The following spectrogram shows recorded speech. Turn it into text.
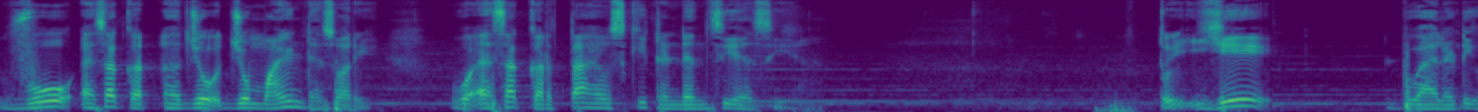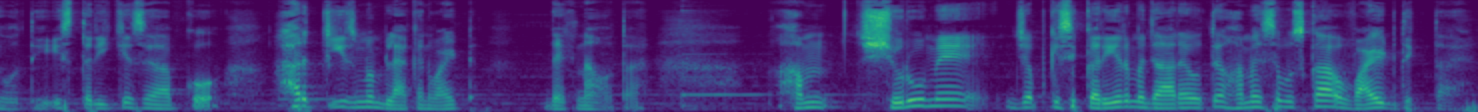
वो ऐसा कर, जो जो माइंड है सॉरी वो ऐसा करता है, उसकी टेंडेंसी ऐसी है। तो ये डुअलिटी होती है। इस तरीके से आपको हर चीज़ में ब्लैक एंड वाइट देखना होता है। हम शुरू में जब किसी करियर में जा रहे होते हैं, हमें सिर्फ़ उसका वाइट दिखता है।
